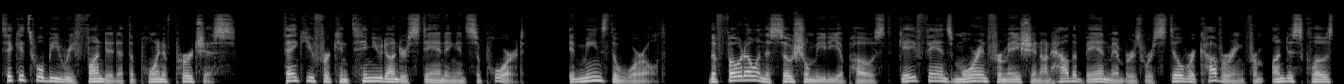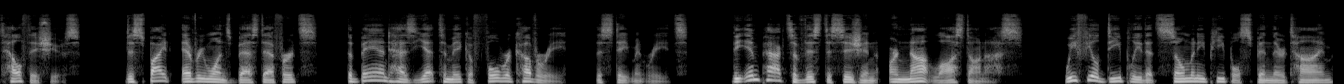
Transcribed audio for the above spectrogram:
Tickets will be refunded at the point of purchase. Thank you for continued understanding and support. It means the world. The photo and the social media post gave fans more information on how the band members were still recovering from undisclosed health issues. Despite everyone's best efforts, the band has yet to make a full recovery, the statement reads. The impacts of this decision are not lost on us. We feel deeply that so many people spend their time,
